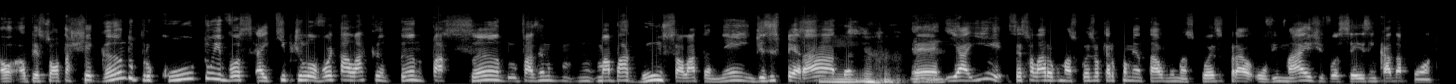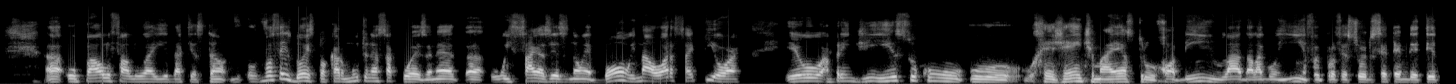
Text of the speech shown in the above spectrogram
o pessoal tá chegando para o culto e você, a equipe de louvor tá lá cantando, passando, fazendo uma bagunça lá também, desesperada. É, e aí, vocês falaram algumas coisas, eu quero comentar algumas coisas para ouvir mais de vocês em cada ponto. Uh, o Paulo falou aí da questão. Vocês dois tocaram muito nessa coisa, né? Uh, o ensaio às vezes não é bom e na hora sai pior. Eu aprendi isso com o, regente, maestro Robinho, lá da Lagoinha, foi professor do CTMDT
